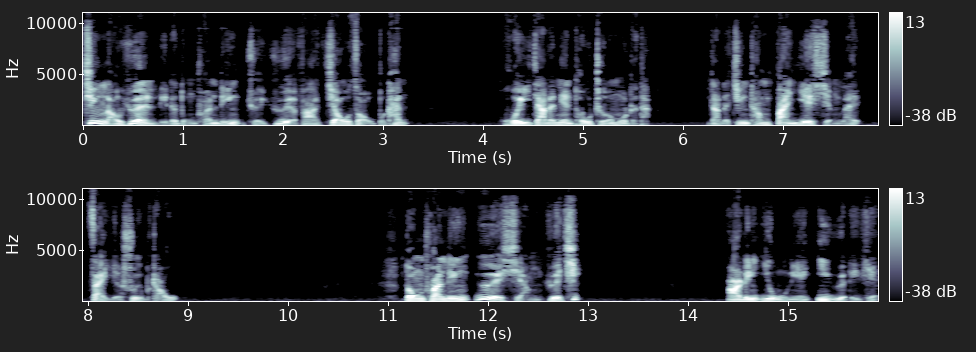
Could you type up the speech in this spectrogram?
敬老院里的董传林却越发焦躁不堪，回家的念头折磨着他，让他经常半夜醒来，再也睡不着。董传林越想越气。二零一五年一月的一天，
